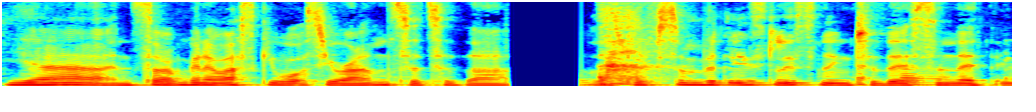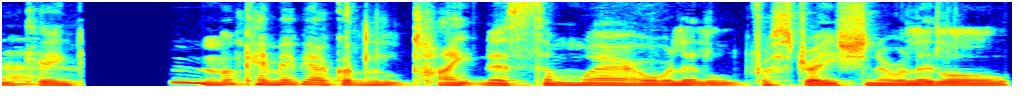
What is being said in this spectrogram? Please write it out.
Yeah, and so I'm going to ask you, what's your answer to that? Like if somebody's listening to this and they're thinking, hmm, okay, maybe I've got a little tightness somewhere, or a little frustration, or a little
